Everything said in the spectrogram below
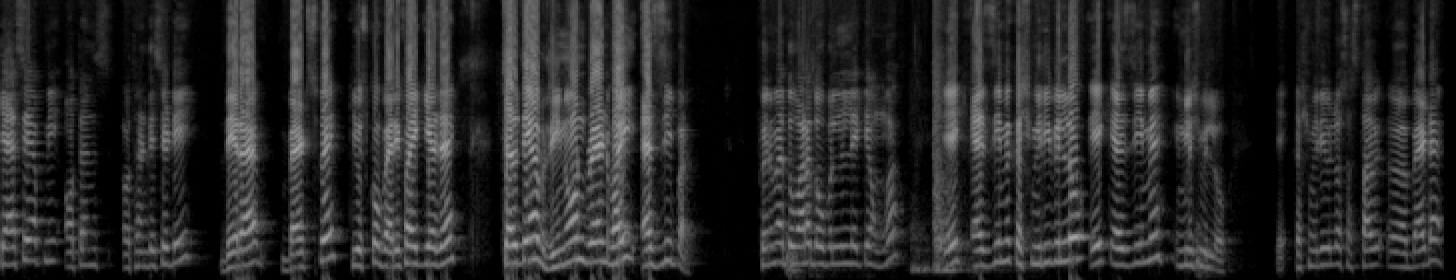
कैसे अपनी ऑथेंटिसिटी दे रहा है बैट्स पे कि उसको वेरीफाई किया जाए। चलते हैं अब रिनोन ब्रांड भाई एसजी पर। फिर मैं दोबारा दो बल्ले लेके आऊँगा। एक एसजी में कश्मीरी बिल्लो, एक एसजी में इंग्लिश बिल्लो। कश्मीरी विल्लो सस्ता बैट है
